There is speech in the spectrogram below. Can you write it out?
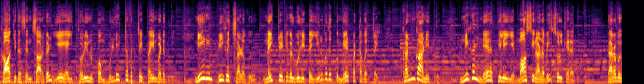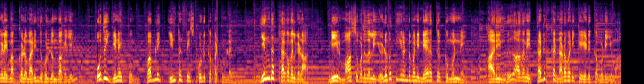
காகித சென்சார்கள் ஏஐ தொழில்நுட்பம் உள்ளிட்டவற்றை பயன்படுத்தி நீரின் பிஹெச் அளவு நைட்ரேட்டுகள் உள்ளிட்ட இருபதுக்கும் மேற்பட்டவற்றை கண்காணித்து நிகழ் நேரத்திலேயே மாசின் அளவை சொல்கிறது. தரவுகளை மக்களும் அறிந்து கொள்ளும் வகையில் பொது இணைப்பும் பப்ளிக் இன்டர்ஃபேஸ் கொடுக்கப்பட்டுள்ளது. இந்த தகவல்களால் நீர் மாசுபடுதலை எழுபத்தி இரண்டு மணி நேரத்திற்கு முன்னே அறிந்து அதனை தடுக்க நடவடிக்கை எடுக்க முடியுமா?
